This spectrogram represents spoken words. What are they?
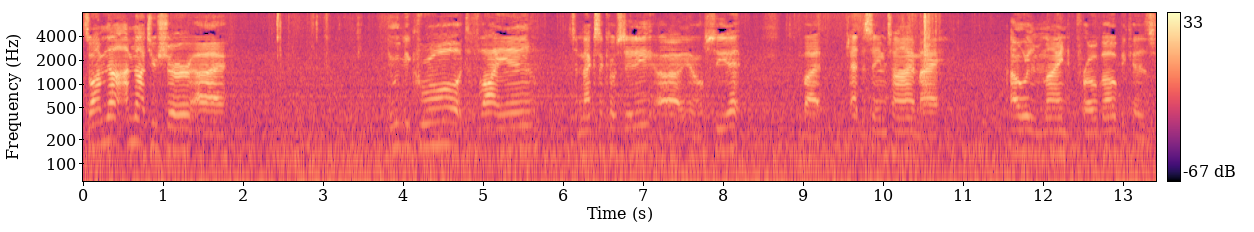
so I'm not I'm not too sure. Uh, it would be cool to fly in to Mexico City, uh, you know, see it. But at the same time, I I wouldn't mind Provo because,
